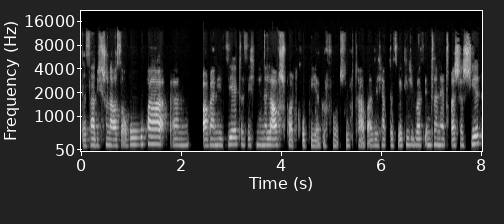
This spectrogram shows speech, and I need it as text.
das habe ich schon aus Europa ähm, organisiert, dass ich mir eine Laufsportgruppe hier gesucht habe. Also ich habe das wirklich übers Internet recherchiert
